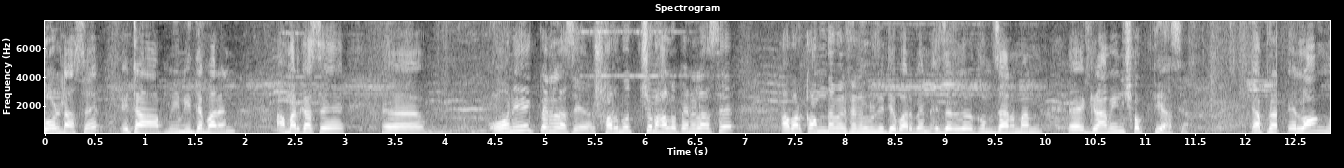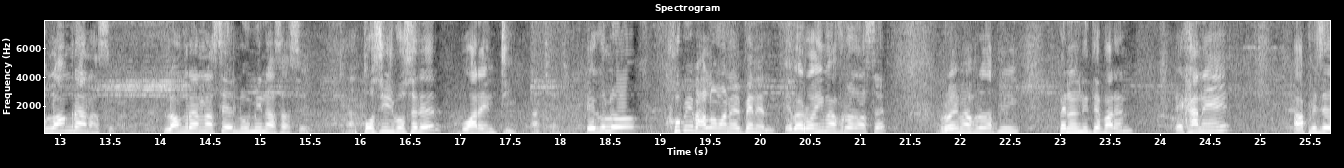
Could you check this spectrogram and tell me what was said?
Gold আছে এটা আপনি নিতে পারেন। আমার কাছে অনেক প্যানেল আছে সর্বোচ্চ ভালো প্যানেল আছে আবার কম দামের প্যানেলও নিতে পারবেন। এই যেরকম জার্মান গ্রামীণ শক্তি আছে। আপনার লং লং রান আছে। লং রান আছে লুমিনাস আছে। পঁচিশ বছরের ওয়ারেন্টি আচ্ছা। এগুলো খুবই ভালো মানের প্যানেল এবার রহিম আফরোজ আছে। রহিম আফরোজ আপনি প্যানেল নিতে পারেন। এখানে আপনি যে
